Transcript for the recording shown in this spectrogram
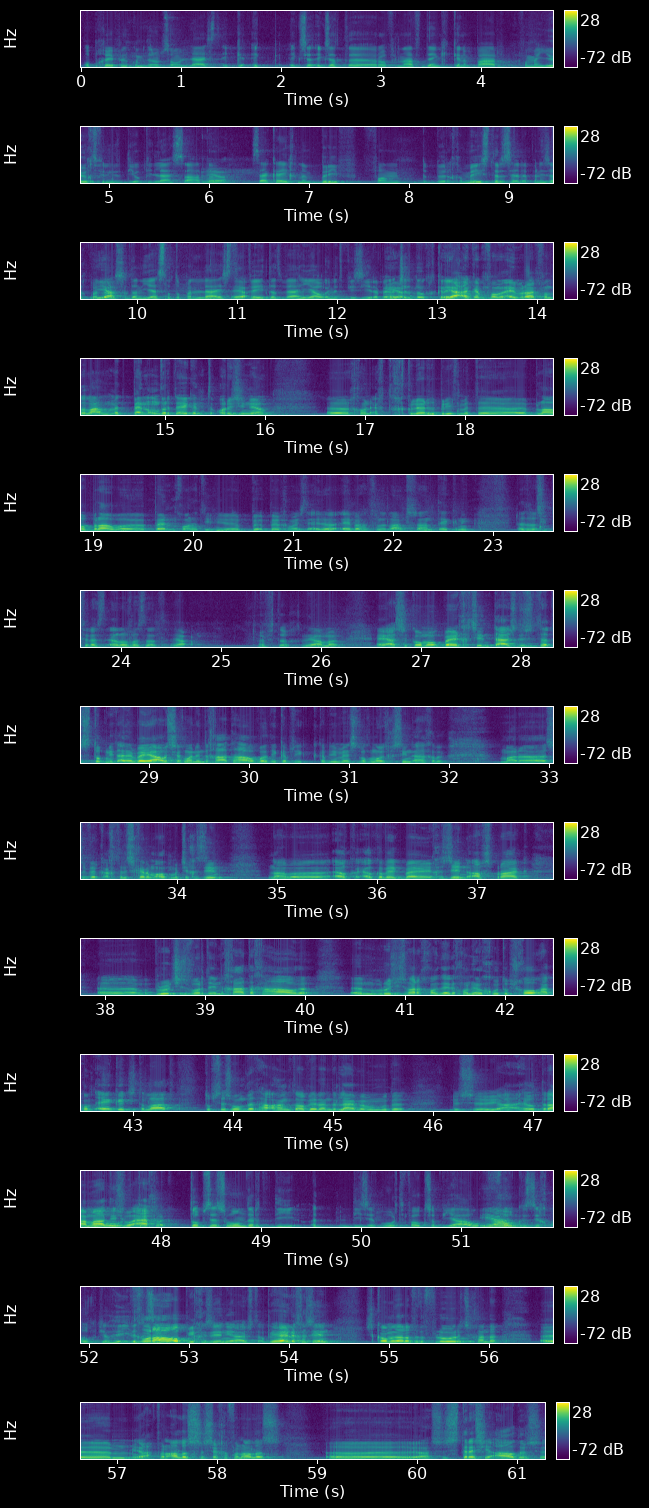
Op een gegeven moment kom je dan op zo'n lijst. Ik, ik, ik, zat, ik zat eh, erover na te denken. Ik ken een paar van mijn jeugdvrienden die op die lijst zaten. Ja. Zij kregen een brief van de burgemeester zelf. En die zegt, van Ja. luister dan, jij staat op een lijst. Ja. Weet dat wij jou in het vizier hebben. Heb je dat ook gekregen? Ja, ik heb van Eberhard van der Laan met pen ondertekend, origineel. Eh, gewoon echt een gekleurde brief met eh blauw, blauwe pen. Gewoon had hij eh, bu- burgemeester Eberhard van der Laan, zijn handtekening. Dat was in 2011 was dat, ja. Heftig. Ja, maar en ja, ze komen ook bij een gezin thuis, dus het stopt niet alleen bij jou zeg maar, in de gaten houden. Want ik heb, ik, heb die mensen nog nooit gezien eigenlijk. Maar eh, ze werken achter de schermen ook met je gezin. Nou, eh, elke, elke week bij gezin afspraak. Eh, mijn broertjes worden in de gaten gehouden. Eh, mijn broertjes waren gewoon, deden gewoon heel goed op school. Hij komt één keertje te laat. Top 600 ha- hangt alweer aan de lijn bij mijn moeder. Dus ja, heel dramatisch Wow, hoe top- eigenlijk. Top 600 die, die zich hoort focussen op jou, Ja. focussen zich ook op jouw hele Vooral gezin. op je gezin juist, op je hele gezin. Ze komen daar over de vloer, ze gaan daar, ehm, ja, van alles, ze zeggen van alles. Ja, ze stressen je ouders,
